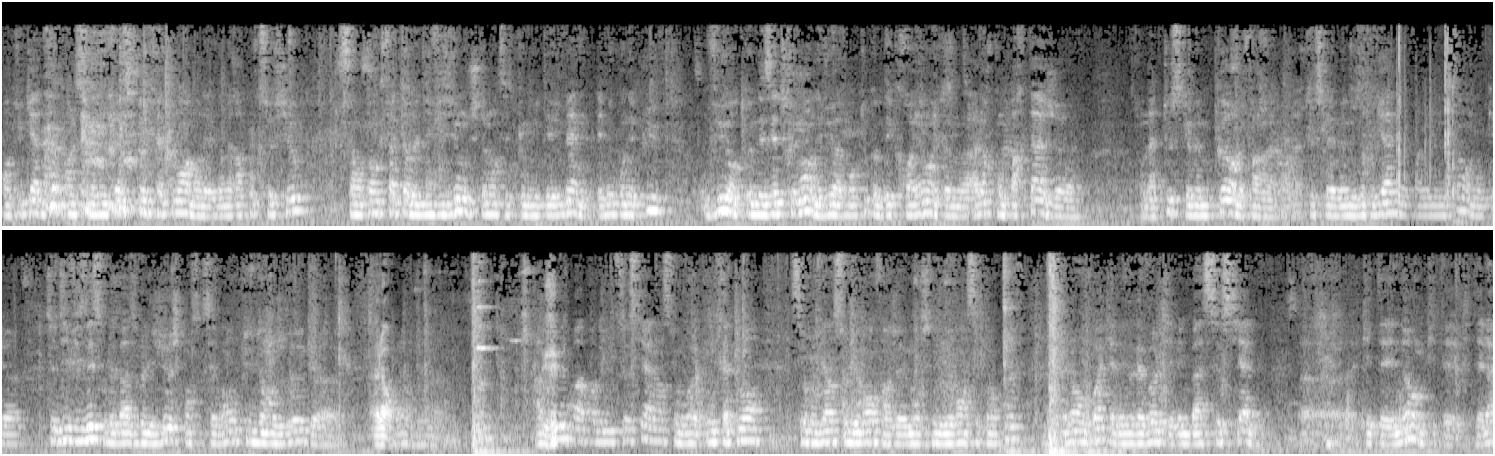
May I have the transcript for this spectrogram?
en tout cas, quand elle se manifeste concrètement dans les, dans les rapports sociaux, c'est en tant que facteur de division justement de cette communauté humaine. Et donc, on n'est plus vu comme des êtres humains, on est vu avant tout comme des croyants, et comme, alors qu'on partage. euh, on a tous le même corps, enfin, on a tous les mêmes organes, enfin, le même sang. Donc, euh, se diviser sur les bases religieuses, je pense que c'est vraiment plus dangereux que. Alors, Voilà, après, même par rapport à des luttes sociales, hein, si on voit concrètement, si on revient sur l'Iran, enfin, j'avais mentionné l'Iran en 79, mais là, on voit qu'il y avait une révolte, il y avait une base sociale euh, qui était énorme, qui était, qui était là,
